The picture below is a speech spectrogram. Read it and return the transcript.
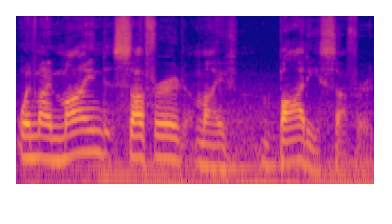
when my mind suffered, my body suffered.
